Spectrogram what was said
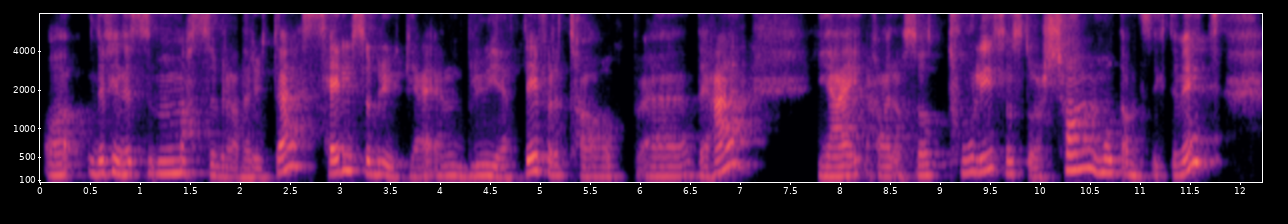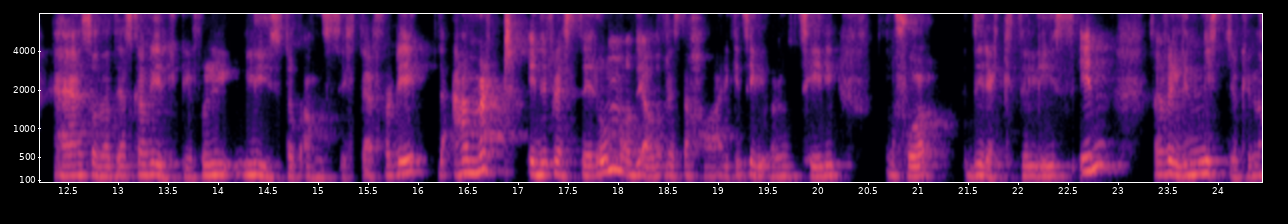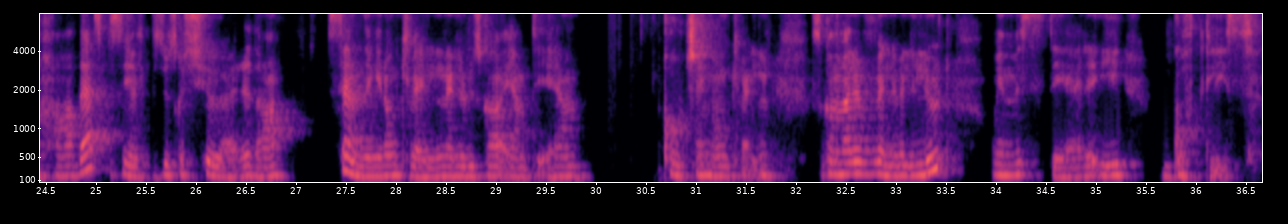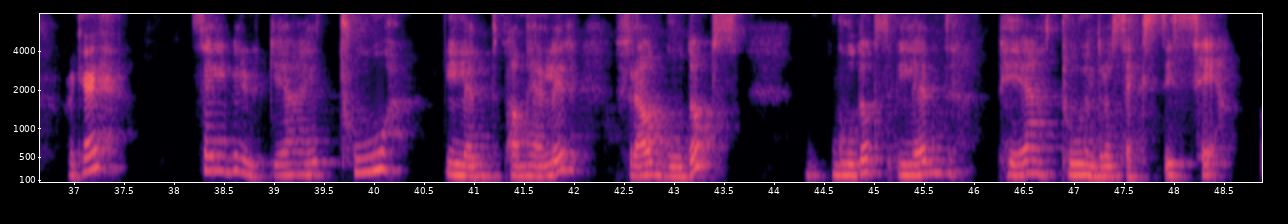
Og det finnes masse bra der ute. Selv så bruker jeg en Blue Yeti for å ta opp eh, det her. Jeg har også to lys som står sånn mot ansiktet mitt. Eh, sånn at jeg skal virkelig få lyst opp ansiktet. Fordi det er mørkt i de fleste rom, og de aller fleste har ikke tilgang til å få direkte lys inn. Så det er veldig nyttig å kunne ha det, spesielt hvis du skal kjøre da sendinger om kvelden, eller du skal ha én-til-én coaching om kvelden. Så kan det være veldig, veldig lurt å investere i godt lys. Ok? Selv bruker jeg to LED-paneler fra Godox. Godox LED P260C.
